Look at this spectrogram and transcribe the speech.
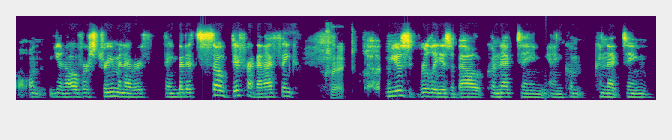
on, you know, over stream and everything, but it's so different. And I think correct. Music really is about connecting and com- connecting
